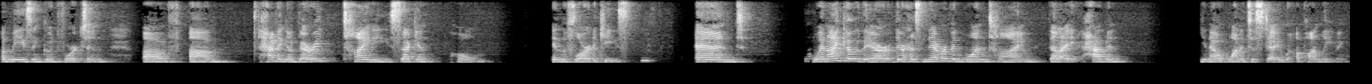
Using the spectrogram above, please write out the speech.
amazing good fortune of um, having a very tiny second home in the Florida Keys. And when I go there, there has never been one time that I haven't, you know, wanted to stay upon leaving.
